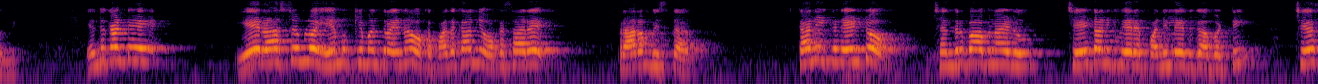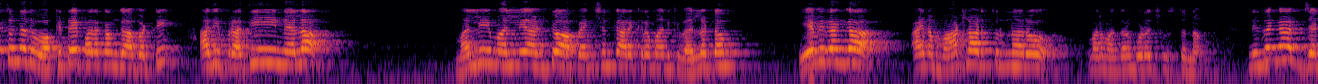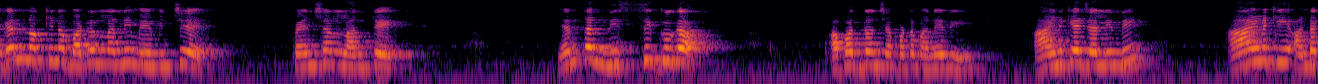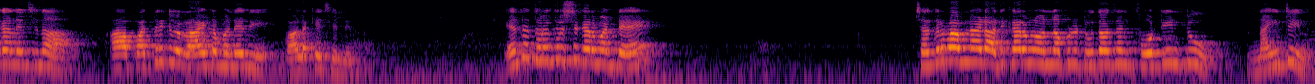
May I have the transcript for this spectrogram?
అర్థమవుతుంది ఎందుకంటే ఏ రాష్ట్రంలో ఏ ముఖ్యమంత్రి అయినా ఒక పథకాన్ని ఒకసారే ప్రారంభిస్తారు. కానీ ఇక్కడ ఏంటో చంద్రబాబు నాయుడు చేయడానికి వేరే పని లేదు కాబట్టి చేస్తున్నది ఒకటే పథకం కాబట్టి అది ప్రతి నెల మళ్ళీ మళ్ళీ అంటూ ఆ పెన్షన్ కార్యక్రమానికి వెళ్ళటం ఏ విధంగా ఆయన మాట్లాడుతున్నారో మనం అందరం కూడా చూస్తున్నాం. నిజంగా జగన్ నొక్కిన బటన్లన్నీ మేమిచ్చే పెన్షన్లు అంతే ఎంత నిస్సిగ్గుగా అబద్ధం చెప్పటం అనేది ఆయనకే చెల్లింది ఆయనకి అండగా నిలిచిన ఆ పత్రికలు రాయటం అనేది వాళ్ళకే చెల్లింది. ఎంత దురదృష్టకరం అంటే చంద్రబాబు నాయుడు అధికారంలో ఉన్నప్పుడు two thousand fourteen to nineteen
